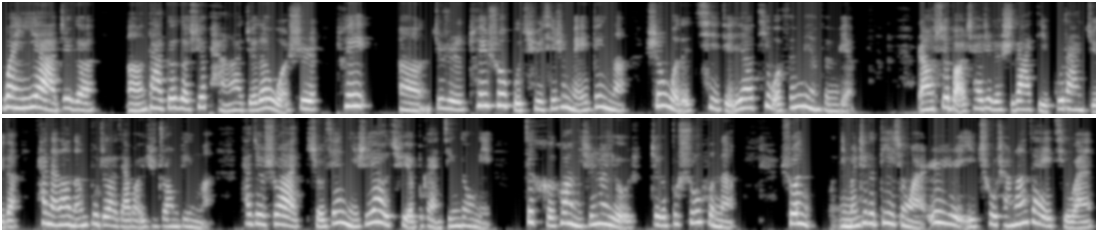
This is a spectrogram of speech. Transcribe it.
万一啊，这个嗯大哥哥薛蟠啊，觉得我是推嗯就是推说不去，其实没病呢，生我的气，姐姐要替我分辨分辨。然后薛宝钗这个识大体、顾大局的，她难道能不知道贾宝玉是装病吗？她就说啊，首先你是要去，也不敢惊动你，这何况你身上有这个不舒服呢？说你们这个弟兄啊，日日一处，常常在一起玩。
